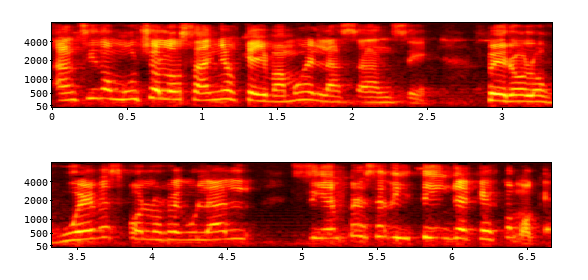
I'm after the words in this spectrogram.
han sido muchos los años que llevamos en la SANSE, pero los jueves por lo regular siempre se distingue que es como que,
